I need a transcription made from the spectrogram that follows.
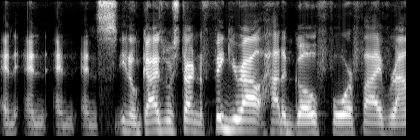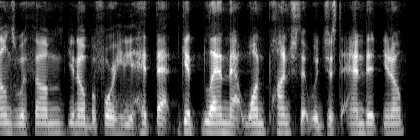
and, and, and, and, you know, guys were starting to figure out how to go four or five rounds with him, you know, before he hit that, get, land that one punch that would just end it, you know.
